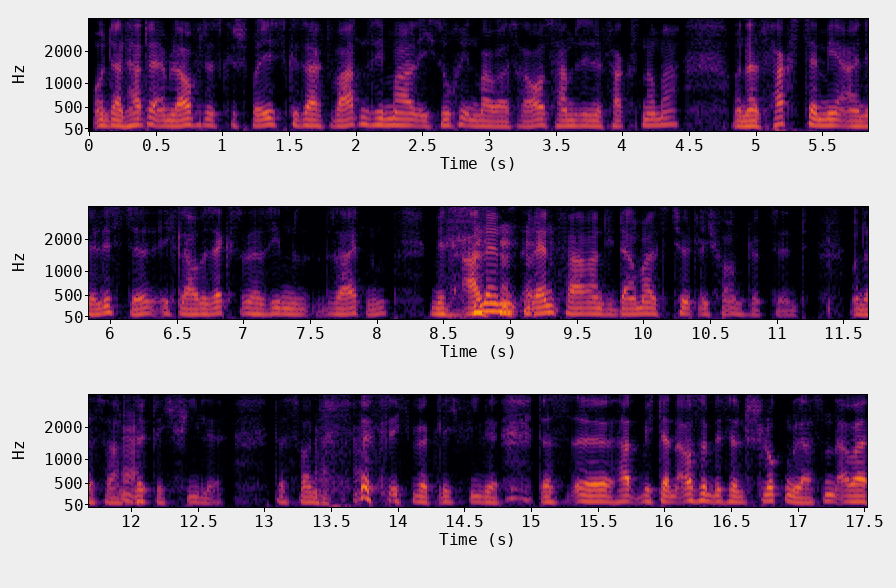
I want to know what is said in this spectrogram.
Und dann hat er im Laufe des Gesprächs gesagt, warten Sie mal, ich suche Ihnen mal was raus, haben Sie eine Faxnummer? Und dann faxt er mir eine Liste, ich glaube sechs oder sieben Seiten, mit allen Rennfahrern, die damals tödlich verunglückt sind. Und das waren ja. wirklich viele. Das waren wirklich, wirklich viele. Das äh, hat mich dann auch so ein bisschen schlucken lassen. Aber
